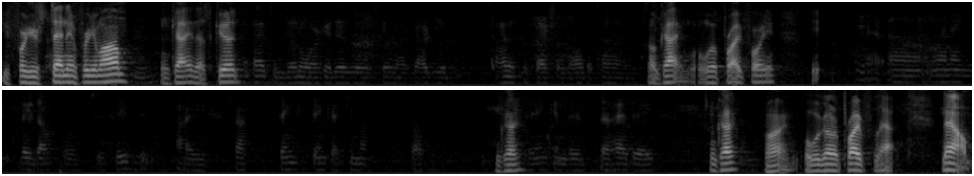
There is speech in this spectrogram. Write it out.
You for your standing for your mom? Mm-hmm. Okay, that's good. I've had some dental work. It doesn't seem like I get sinus infections all the time. Okay, well, we'll pray for you. Yeah, uh, when I lay down for to sleep, I start think think I cannot stop it. Okay. Think and the, the headaches. Okay, all right. Well, we're going to pray for that. Now,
